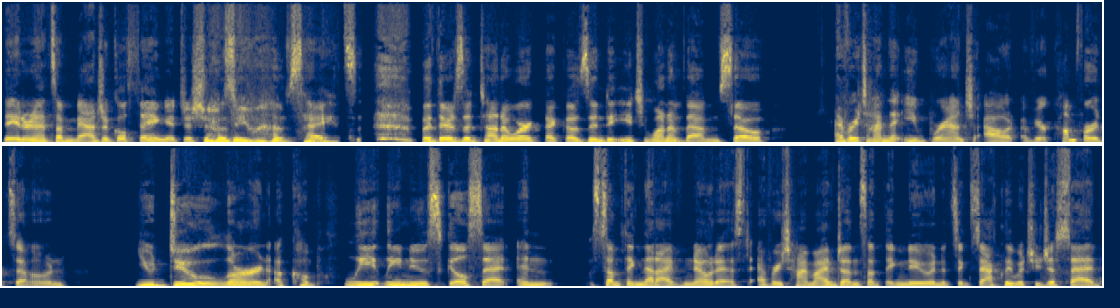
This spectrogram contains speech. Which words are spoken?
the internet's a magical thing. It just shows you websites, but there's a ton of work that goes into each one of them. So every time that you branch out of your comfort zone, you do learn a completely new skill set. And something that I've noticed every time I've done something new, and it's exactly what you just said,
